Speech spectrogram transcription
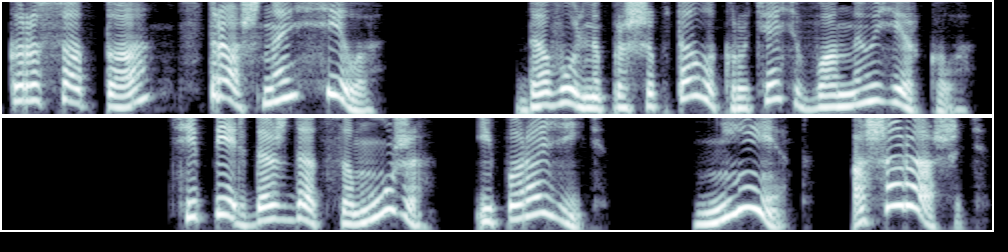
красота — страшная сила», — довольно прошептала, крутясь в ванной у зеркала. «Теперь дождаться мужа и поразить? Нет, ошарашить.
